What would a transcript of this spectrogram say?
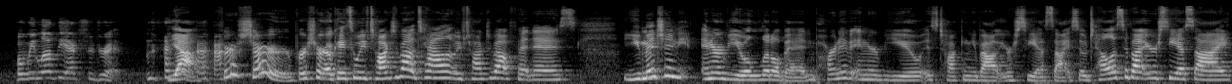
but we love the extra drip. yeah, for sure, for sure. Okay, so we've talked about talent, we've talked about fitness. You mentioned interview a little bit, and part of interview is talking about your CSI. So tell us about your CSI.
